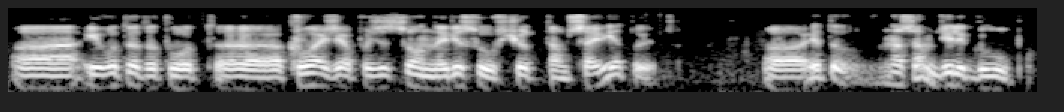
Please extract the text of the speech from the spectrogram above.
и вот этот вот квазиоппозиционный ресурс что-то там советует, это на самом деле глупо.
